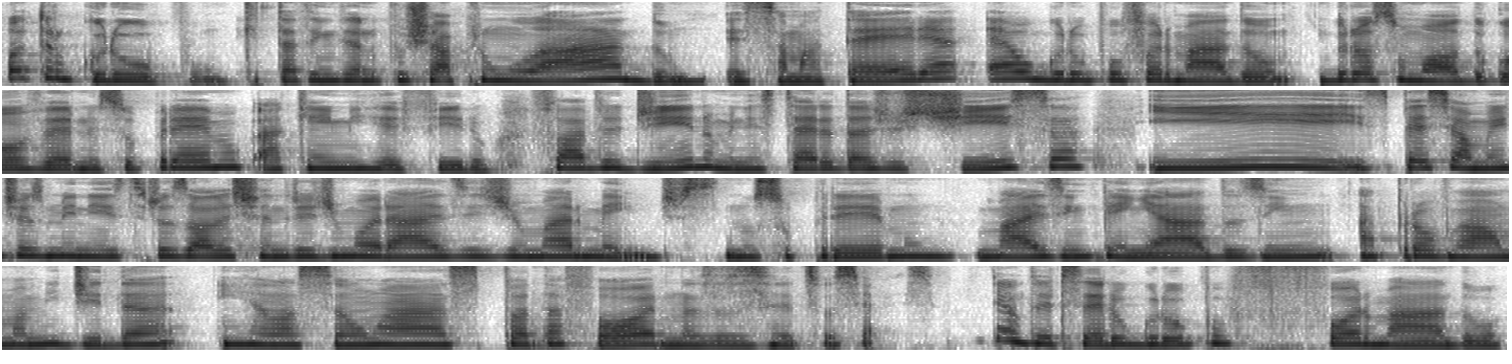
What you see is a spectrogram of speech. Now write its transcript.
Outro grupo que está tentando puxar para um lado essa matéria é o grupo formado, grosso modo, Governo e Supremo, a quem me refiro Flávio Dino, Ministério da Justiça e especialmente os ministros Alexandre de Moraes e Gilmar Mendes, no Supremo, mais empenhados em aprovar uma medida em relação às plataformas, às redes sociais. Tem um terceiro grupo formado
